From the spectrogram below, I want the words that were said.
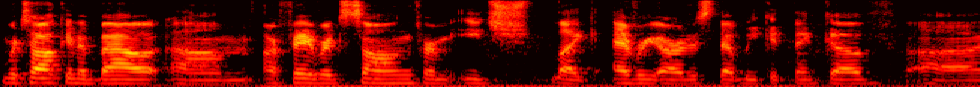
we're talking about um, our favorite song from each, like every artist that we could think of. Uh,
